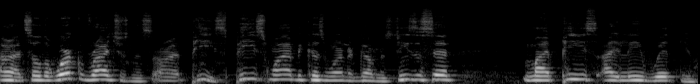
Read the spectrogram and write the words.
All right, so the work of righteousness, all right, peace. Peace, why? Because we're under governments. Jesus said, My peace I leave with you.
